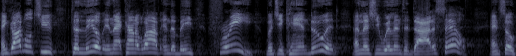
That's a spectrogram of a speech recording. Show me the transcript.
And God wants you to live in that kind of life and to be free. But you can't do it unless you're willing to die to self. And so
